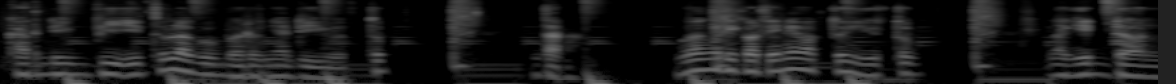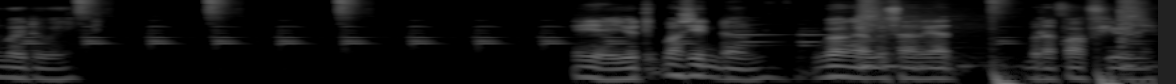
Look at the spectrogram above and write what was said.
Cardi B itu lagu barunya di YouTube ntar gue nge-record ini waktu YouTube lagi down by the way. Iya YouTube masih down. Gue nggak bisa lihat berapa viewnya.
